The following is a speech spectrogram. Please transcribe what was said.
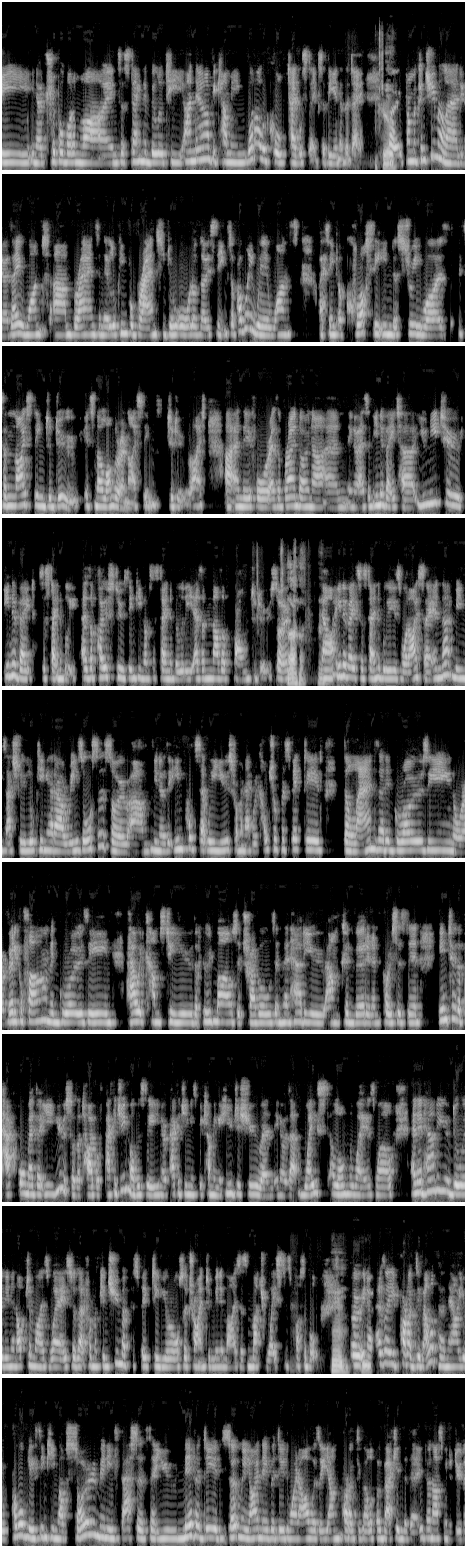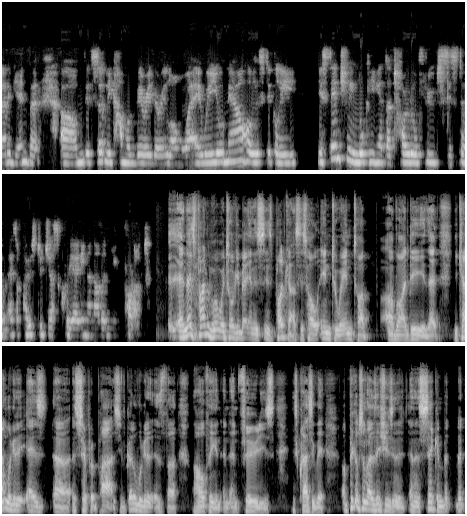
you know, triple bottom line, sustainability are now becoming what I would call table stakes at the end of the day. Sure. So, from a consumer land, you know, they want um, brands and they're looking for brands to do all of those things. So, probably where once I think across the industry was it's a nice thing to do. It's no longer a nice thing to do, right? Uh, and therefore, as a brand owner and you know as an innovator, you need to innovate sustainably as opposed to thinking of sustainability as another prong to do. So. Uh-huh. Now, innovate sustainably is what I say, and that means actually looking at our resources. So, um, you know, the inputs that we use from an agricultural perspective, the land that it grows in or a vertical farm it grows in, how it comes to you, the food miles it travels, and then how do you um, convert it and process it into the pack format that you use. So the type of packaging, obviously, you know, packaging is becoming a huge issue and, you know, that waste along the way as well. And then how do you do it in an optimized way so that from a consumer perspective, you're also trying to minimize as much waste as possible. Mm. So, you know, as a product developer now, now, you're probably thinking of so many facets that you never did. Certainly, I never did when I was a young product developer back in the day. Don't ask me to do that again, but um, it's certainly come a very, very long way where you're now holistically essentially looking at the total food system as opposed to just creating another new product. And that's part of what we're talking about in this, this podcast, this whole end to end type of idea that you can't look at it as uh, as separate parts. You've got to look at it as the, the whole thing, and, and, and, food is is classic there. I'll pick up some of those issues in a, in a second, but but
